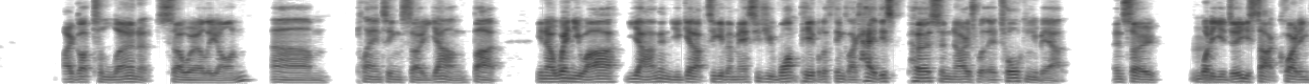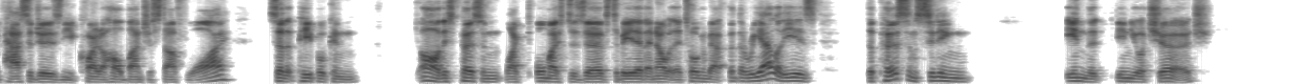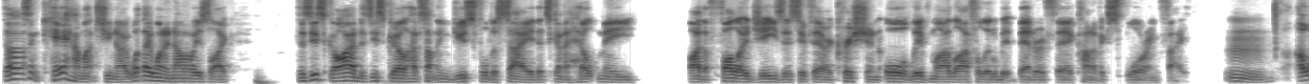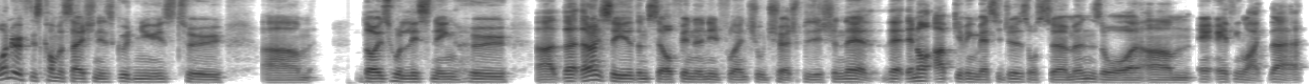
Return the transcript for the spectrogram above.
I got to learn it so early on, um, planting so young. But you know, when you are young and you get up to give a message, you want people to think like, "Hey, this person knows what they're talking about." And so, what do Mm. you do? You start quoting passages and you quote a whole bunch of stuff. Why? So that people can, oh, this person like almost deserves to be there. They know what they're talking about. But the reality is, the person sitting in the in your church doesn't care how much you know. What they want to know is like, does this guy or does this girl have something useful to say that's going to help me either follow Jesus if they're a Christian or live my life a little bit better if they're kind of exploring faith. Mm. I wonder if this conversation is good news to um, those who are listening who uh, they, don't see themselves in an influential church position. They're, they're they're not up giving messages or sermons or um, anything like that.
